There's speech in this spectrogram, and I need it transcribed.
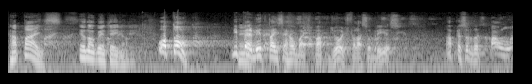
rapaz, eu não aguentei não. Ô Tom, me É. permita para encerrar o bate-papo de hoje, falar sobre isso. Uma pessoa falou, Paulo,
